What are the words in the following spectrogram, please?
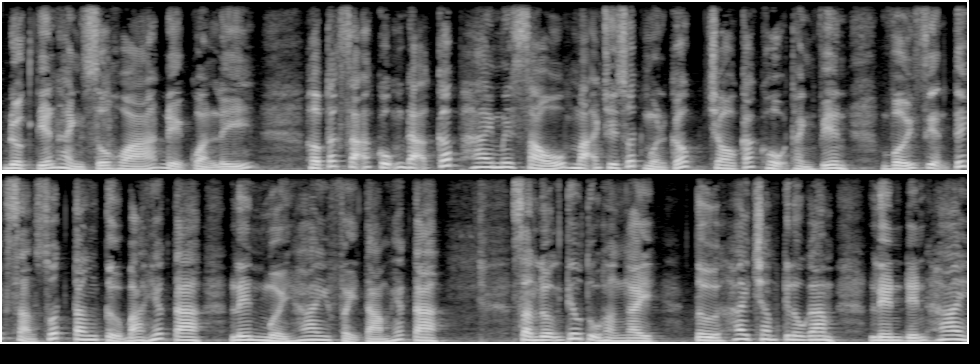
được tiến hành số hóa để quản lý. Hợp tác xã cũng đã cấp 26 mã truy xuất nguồn gốc cho các hộ thành viên với diện tích sản xuất tăng từ 3 ha lên 12,8 ha. Sản lượng tiêu thụ hàng ngày từ 200 kg lên đến 2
